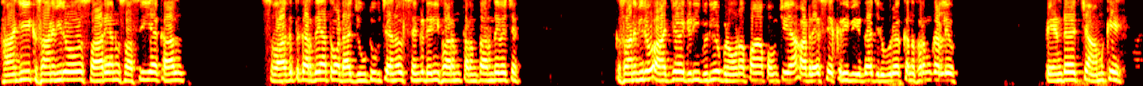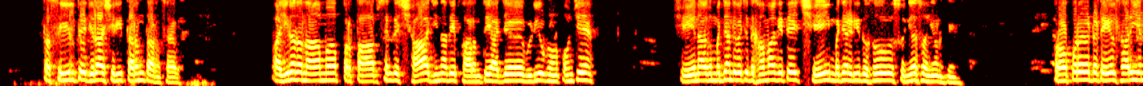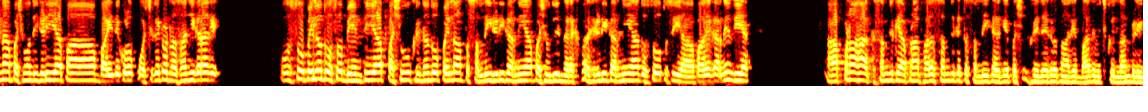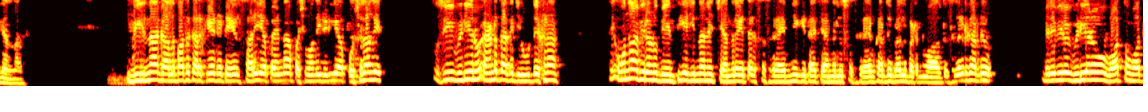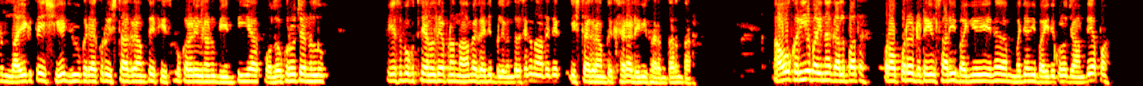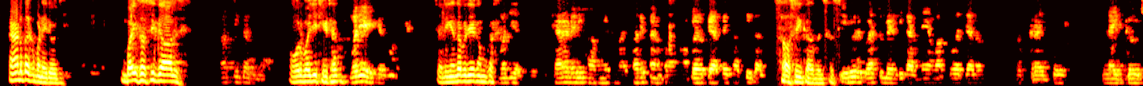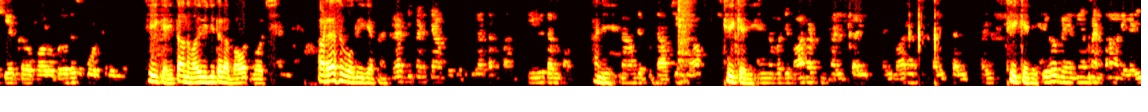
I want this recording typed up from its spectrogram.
ਹਾਂਜੀ, ਕਿਸਾਨ ਵੀਰੋ, ਸਾਰਿਆਂ ਨੂੰ ਸਤਿ ਸ੍ਰੀ ਅਕਾਲ। ਸਵਾਗਤ ਕਰਦੇ ਆ ਤੁਹਾਡਾ YouTube channel Singh dairy farm Tarn Taran ਦੇ ਵਿੱਚ। ਕਿਸਾਨ ਵੀਰੋ, ਅੱਜ ਜਿਹੜੀ ਵੀਡੀਓ ਬਣਾਉਣ ਆਪਾਂ ਪਹੁੰਚੇ ਆ ਐਡਰੈਸ ਇੱਕ ਵੀਰ ਦਾ ਜਰੂਰ ਕਨਫਰਮ ਕਰ ਲਿਓ। ਪਿੰਡ ਝਾਮਕੇ, ਤਹਿਸੀਲ ਤੇ ਜ਼ਿਲ੍ਹਾ ਸ਼੍ਰੀ ਤਰਨਤਾਰਨ ਸਾਹਿਬ। ਭਾਜੀ ਉਹਨਾਂ ਦਾ ਨਾਮ ਪ੍ਰਤਾਪ ਸਿੰਘ ਸ਼ਾਹ ਜਿਨ੍ਹਾਂ ਦੇ ਫਾਰਮ ਤੇ ਅੱਜ ਵੀਡੀਓ ਬਣਾਉਣ ਪਹੁੰਚੇ ਆ 6 ਨਾਗ ਮੱਝਾਂ ਦੇ ਵਿੱਚ ਦਿਖਾਵਾਂਗੇ ਤੇ 6 ਹੀ ਮੱਝਾਂ ਜਿਹੜੀਆਂ ਦੋਸਤੋ ਸੂਈਆਂ ਸੂਈਆਂ ਹੋਣਗੀਆਂ। ਪ੍ਰੋਪਰ ਡਿਟੇਲ ਸਾਰੀ ਇਹਨਾਂ ਪਸ਼ੂਆਂ ਦੀ ਜਿਹੜੀ ਆਪਾਂ ਬਾਈ ਦੇ ਕੋਲੋਂ ਪੁੱਛ ਕੇ ਤੁਹਾਡੇ ਨਾਲ ਸਾਂਝੀ ਕਰਾਂਗੇ। ਉਸ ਤੋਂ ਪਹਿਲਾਂ ਦੋਸਤੋ ਬੇਨਤੀ ਆ, ਪਸ਼ੂ ਖਰੀਦਣ ਤੋਂ ਪਹਿਲਾਂ ਤਸੱਲੀ ਜਿਹੜੀ ਕਰਨੀ ਆ, ਪਸ਼ੂ ਦੀ ਨਿਰਖ ਪਰਖ ਜਿਹੜੀ ਕਰਨੀ ਆ, ਦੋਸਤੋ ਤੁਸੀਂ ਆਪ ਆਗੇ ਕਰਨੀ ਹੁੰਦੀ ਆ। ਆਪਣਾ ਹੱਕ ਸਮਝ ਕੇ, ਆਪਣਾ ਫਰਜ਼ ਸਮਝ ਕੇ ਤਸੱਲੀ ਕਰਕੇ ਪਸ਼ੂ ਖਰੀਦਿਆ ਕਰੋ ਤਾਂ ਕਿ ਬਾਅਦ ਵਿੱਚ ਕੋਈ ਲੰਬੜੀ ਗੱਲ ਨਾ ਆਵੇ ਵੀਰ ਨਾਲ ਗੱਲਬਾਤ ਕਰਕੇ ਡਿਟੇਲ ਸਾਰੀ ਆਪਾਂ ਇਹਨਾਂ ਪਸ਼ੂਆਂ ਦੀ ਜਿਹੜੀ ਆ ਪੁੱਛ ਲਾਂਗੇ। ਤੁਸੀਂ ਵੀਡੀਓ ਨੂੰ ਐਂਡ ਤੱਕ ਜਰੂਰ ਦੇਖਣਾ। ਤੇ ਉਹਨਾਂ ਵੀਰਾਂ ਨੂੰ ਬੇਨਤੀ ਹੈ ਜਿਨ੍ਹਾਂ ਨੇ ਚੈਨਲ ਅਜੇ ਤੱਕ ਸਬਸਕ੍ਰਾਈਬ ਨਹੀਂ ਕੀਤਾ ਚੈਨਲ ਨੂੰ ਸਬਸਕ੍ਰਾਈਬ ਕਰ ਦਿਓ ਬੈਲ ਬਟਨ ਨੂੰ ਆਲ ਤੇ ਸਿਲੈਕਟ ਕਰ ਦਿਓ। ਮੇਰੇ ਵੀਰੋ ਵੀਡੀਓ ਨੂੰ ਵੱਧ ਤੋਂ ਵੱਧ ਲਾਈਕ ਤੇ ਸ਼ੇਅਰ ਜਰੂਰ ਕਰਿਆ ਕਰੋ। ਇੰਸਟਾਗ੍ਰam ਤੇ ਫੇਸਬੁੱਕ ਵਾਲੇ ਵੀਰਾਂ ਨੂੰ ਬੇਨਤੀ ਆ ਫੋਲੋ ਕਰੋ ਚੈਨਲ ਨੂੰ। ਫੇਸਬੁੱਕ ਚੈਨਲ ਤੇ ਆਪਣਾ ਨਾਮ ਹੈਗਾ ਜੀ ਬਲਵਿੰਦਰ ਸਿੰਘ ਨਾਂ ਤੇ ਤੇ ਇੰਸਟਾਗ੍ਰam ਤੇ ਖੈਰਾ ਡੇਰੀ ਫਾਰਮ ਤਰਨਤਾਰਨ। ਆਓ ਕਰੀਏ ਬਾਈ ਨਾਲ ਗੱਲਬਾਤ। ਪ੍ਰੋਪਰ ਡਿਟੇਲ ਸਾਰੀ ਬਾਈ ਇਹਨਾਂ ਮੱਝਾਂ ਦੀ ਬਾਈ ਦੇ ਕੋਲੋਂ ਜਾਣਦੇ ਆਪਾਂ। ਐਂਡ ਤੱਕ ਬਣੇ ਰਹੋ ਜੀ। ਬਾਈ ਸਤਿ ਸ਼੍ਰੀ ਅਕਾਲ। ਸਤਿ ਸ਼੍ਰੀ ਅਕਾਲ। ਹੋਰ ਬਾਈ ਜੀ ਠੀਕ ਠਾਕ? ਵਧੀਆ ਜੀ ਚੱਲੀ ਜਾਂਦਾ ਵਧੀਆ ਕੰਮ ਕਰ? ਵਧੀਆ। ਖੈਰਾ ਡੇਰੀ ਫਾਰਮ ਵਿੱਚ ਮੈਂ ਸਾਰੇ ਭੈਣ ਭਰਾਵਾਂ ਨੂੰ ਆਪਣੇ ਪਿਆਰ ਤੇ ਸਤਿ ਸ਼੍ਰੀ ਅਕਾਲ। ਸਤਿ ਸ਼੍ਰੀ ਅਕਾਲ ਬਾਈ ਸਤਿ ਸ਼੍ਰੀ ਇਹ ਰਿਕੁਐਸਟ ਬੇਨਤੀ ਕਰਦੇ ਹਾਂ ਵੱਧ ਤੋਂ ਵੱਧ ਚੈਨਲ ਸਬਸਕ੍ਰਾਈਬ ਕਰੋ ਲਾਈਕ ਕਰੋ ਸ਼ੇਅਰ ਕਰੋ ਫੋਲੋ ਕਰੋ ਤੇ ਸਪੋਰਟ ਕਰੋ ਜੀ। ਠੀਕ ਹੈ ਜੀ ਧੰਨਵਾਦ ਵੀਰ ਜੀ ਤੁਹਾਡਾ ਬਹੁਤ ਬਹੁਤ। ਐਡਰੈਸ ਬੋਲ ਦਿਓ ਜੀ ਆਪਣਾ। ਐਡਰੈਸ ਦੀ ਪਿੰਡ ਚਾਂਪ ਤੋਂ ਜ਼ਿਲ੍ਹਾ ਤਰਨਤਾਰਨ ਤਹਿਸੀਲ ਤਰਨਤਾਰਨ। ਹਾਂਜੀ। ਨਾਮ ਦੇ ਪ੍ਰਤਾਪ ਸਿੰਘ ਰਾਓ ਠੀਕ ਹੈ ਜੀ। ਨੰਬਰ ਦੇ 6248 6248 ਠੀਕ ਹੈ ਜੀ। ਇਹੋ ਬੇਨਤੀਆਂ ਭੈਣ ਭਰਾਵਾਂ ਦੇ ਗੜੀ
